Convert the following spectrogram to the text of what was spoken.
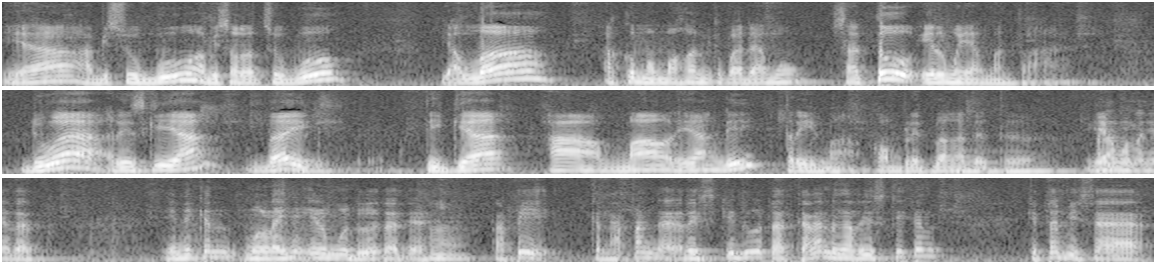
ya habis subuh, habis sholat subuh, ya Allah, aku memohon kepadamu satu ilmu yang manfaat, dua rezeki yang baik, tiga amal yang diterima. Komplit banget itu. Ya. mau nanya Tat, ini kan mulainya ilmu dulu Tat ya, hmm. tapi kenapa nggak rezeki dulu Tat? Karena dengan rezeki kan kita bisa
